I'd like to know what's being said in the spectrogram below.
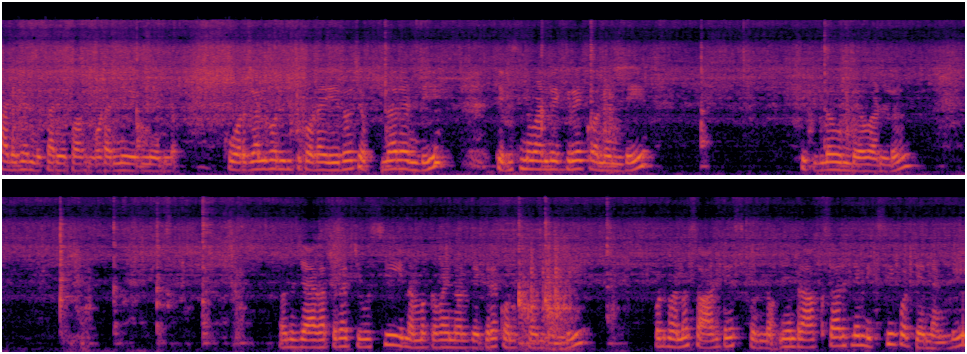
కడగండి కరివేపాకు కూడా నీరు నీళ్ళు కూరగాయల గురించి కూడా ఏదో చెప్తున్నారండి. తెలిసిన వాళ్ళ దగ్గరే కొనండి. సిటీలో ఉండేవాళ్ళు. కొంచెం జాగ్రత్తగా చూసి నమ్మకమైన వాళ్ళ దగ్గర కొనుక్కోండి ఇప్పుడు మనం సాల్ట్ వేసుకుందాం. నేను రాక్ సాల్ట్ని మిక్సీ కొట్టానండి.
